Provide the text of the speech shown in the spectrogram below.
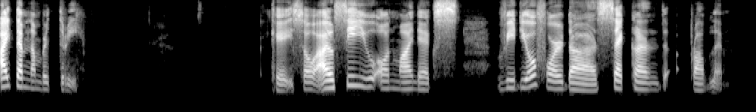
item number three. Okay, so I'll see you on my next video for the second problem.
